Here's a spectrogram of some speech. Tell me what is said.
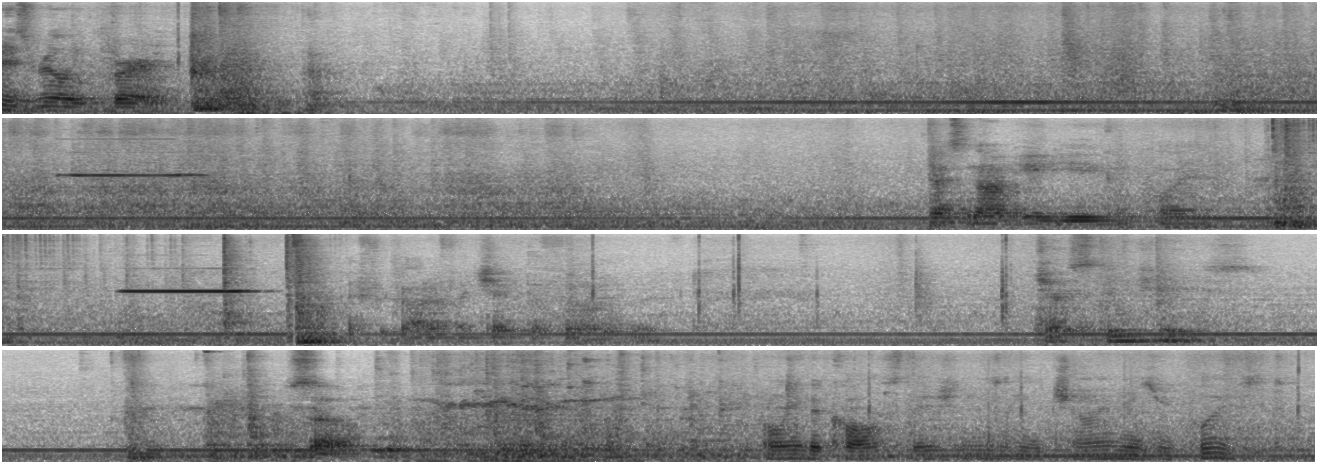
One is really burnt. That's not ADA compliant. I forgot if I checked the phone, but just in case. So, only the call stations and the chime is replaced.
